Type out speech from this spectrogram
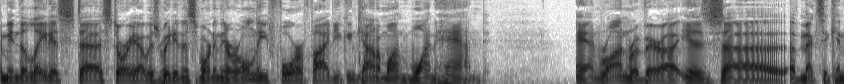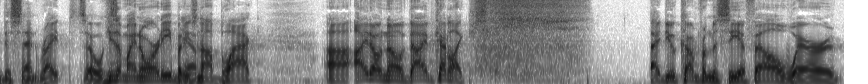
I mean, the latest uh, story I was reading this morning, there were only four or five. You can count them on one hand. And Ron Rivera is uh, of Mexican descent, right? So he's a minority, but he's not black. Uh, I don't know. I'm kind of like, I do come from the CFL where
